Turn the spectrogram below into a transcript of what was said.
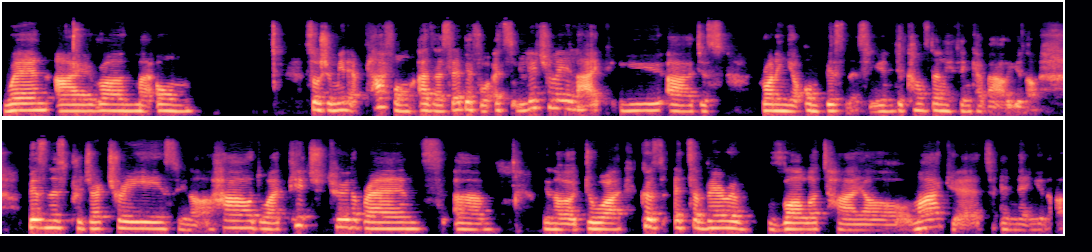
when i run my own social media platform as i said before it's literally like you are just running your own business. You need to constantly think about you know business trajectories you know how do i pitch to the brands? Um, you know do i because it's a very volatile market. And then you know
